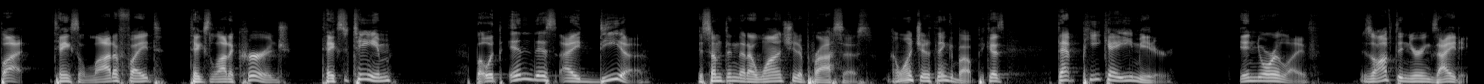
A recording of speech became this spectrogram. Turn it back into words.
but takes a lot of fight, takes a lot of courage, takes a team. But within this idea is something that I want you to process. I want you to think about because that PKE meter in your life is often your anxiety.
